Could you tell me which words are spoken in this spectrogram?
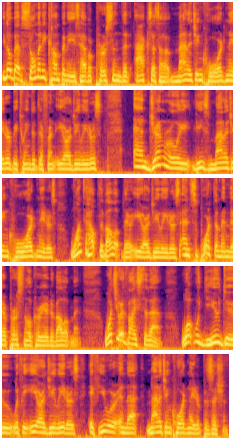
You know, Bev, so many companies have a person that acts as a managing coordinator between the different ERG leaders. And generally, these managing coordinators want to help develop their ERG leaders and support them in their personal career development. What's your advice to them? What would you do with the ERG leaders if you were in that managing coordinator position?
